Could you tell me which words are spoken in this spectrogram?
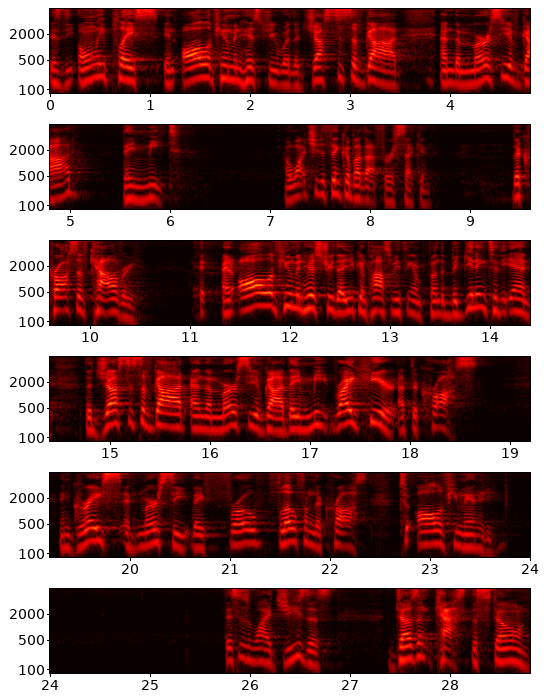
is the only place in all of human history where the justice of God and the mercy of God they meet. I want you to think about that for a second. The cross of Calvary and all of human history that you can possibly think of from the beginning to the end, the justice of God and the mercy of God, they meet right here at the cross. And grace and mercy, they flow, from the cross to all of humanity. This is why Jesus doesn't cast the stone.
